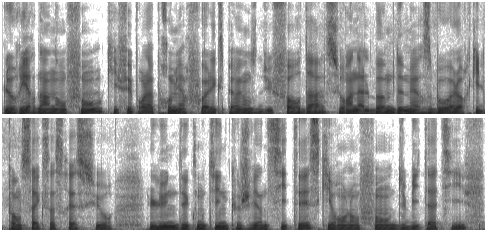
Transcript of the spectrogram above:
Le rire d'un enfant qui fait pour la première fois l'expérience du Forda sur un album de Merzbow alors qu'il pensait que ça serait sur l'une des comptines que je viens de citer, ce qui rend l'enfant dubitatif,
